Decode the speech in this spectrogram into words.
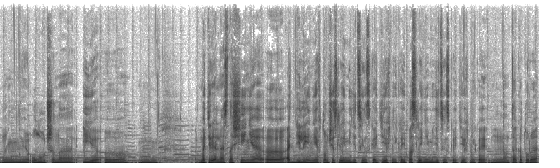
улучшена и материальное оснащение э, отделений, в том числе и медицинская техника, и последняя медицинская техника, та, которая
